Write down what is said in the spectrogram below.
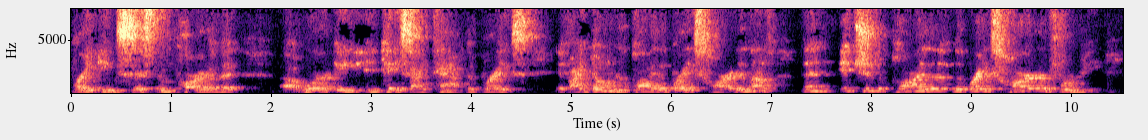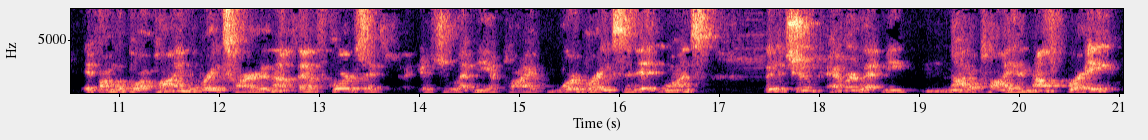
braking system part of it uh, working in case I tap the brakes. If I don't apply the brakes hard enough, then it should apply the, the brakes harder for me. If I'm applying the brakes hard enough, then of course it's it should let me apply more brakes than it wants, but it shouldn't ever let me not apply enough brake.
